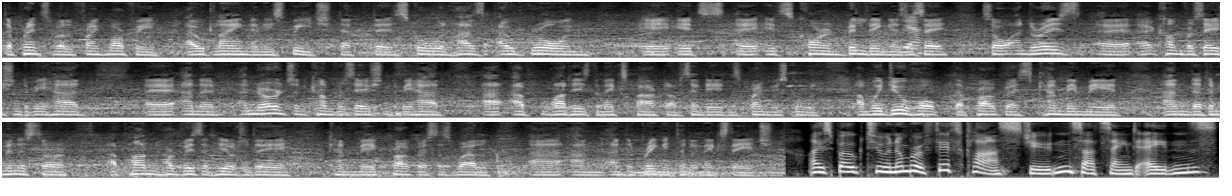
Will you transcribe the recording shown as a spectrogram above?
the principal Frank Murphy outlined in his speech that the school has outgrown its uh, its current building, as Yeah. I say. So, and there is uh, a conversation to be had, uh, and a, an urgent conversation to be had uh, of what is the next part of St Aidan's Primary School. And we do hope that progress can be made, and that the minister, upon her visit here today, can make progress as well, uh, and and to bring it to the next stage. I spoke to a number of fifth class students at St Aidan's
